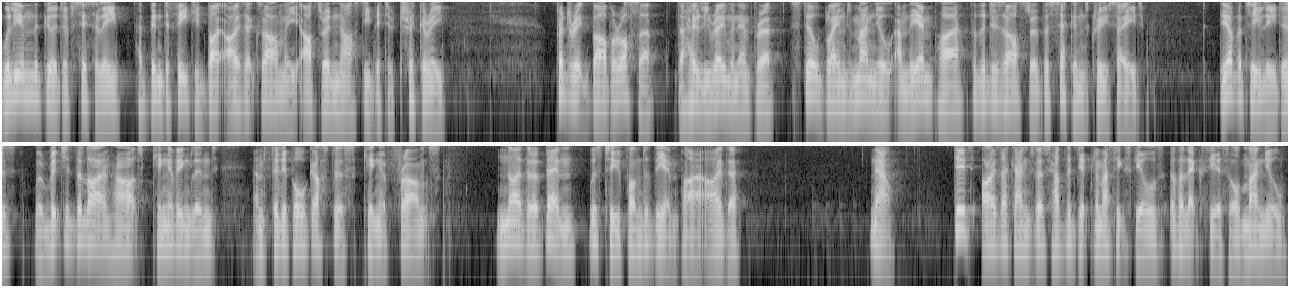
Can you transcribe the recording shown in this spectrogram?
William the Good of Sicily had been defeated by Isaac's army after a nasty bit of trickery. Frederick Barbarossa, the Holy Roman Emperor, still blamed Manuel and the Empire for the disaster of the Second Crusade. The other two leaders were Richard the Lionheart, King of England, and Philip Augustus, King of France. Neither of them was too fond of the Empire either. Now, did Isaac Angelus have the diplomatic skills of Alexius or Manuel?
